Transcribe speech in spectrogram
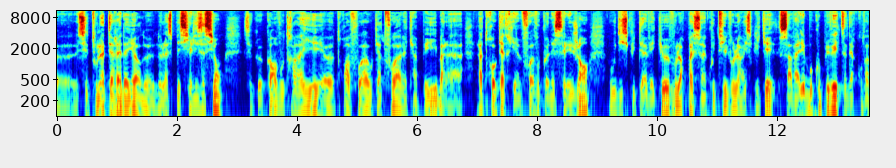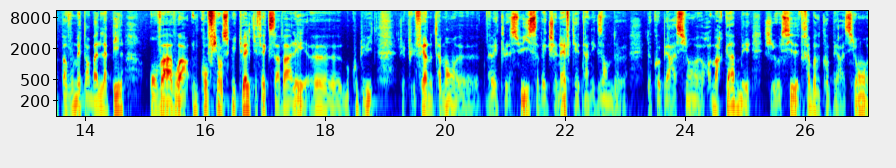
Euh, c'est tout l'intérêt d'ailleurs de, la spécialisation, c'est que quand vous travaillez euh, trois fois ou quatre fois avec un pays, bah, la, la trois ou quatrième fois, vous connaissez les gens, vous discutez avec eux, vous leur passez un coup de fil, vous leur expliquez, ça va aller beaucoup plus vite. C'est-à-dire qu'on va pas vous mettre en bas de la pile, on va avoir une confiance mutuelle qui fait que ça va aller euh, beaucoup plus vite. J'ai pu le faire notamment avec le Suisse, avec Genève, qui est un exemple de, coopération remarquable, mais j'ai aussi des très bonnes coopérations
